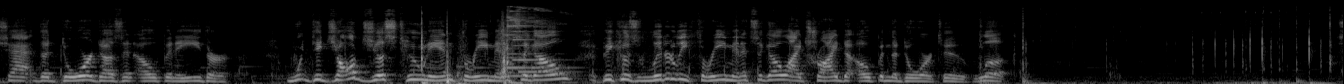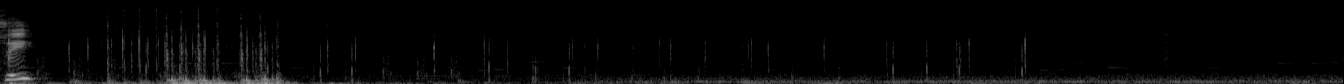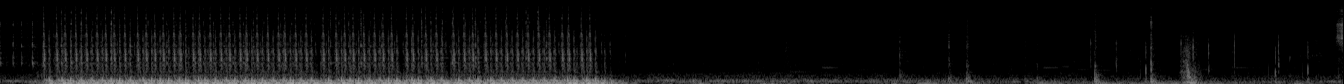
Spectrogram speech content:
Chat, the door doesn't open either. Did y'all just tune in three minutes ago? Because literally three minutes ago, I tried to open the door too. Look. See?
